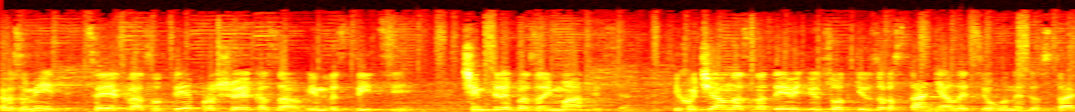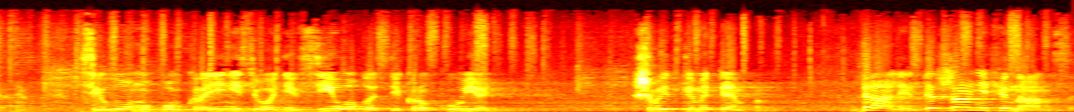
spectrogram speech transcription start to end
розумієте, це якраз те, про що я казав, інвестиції, чим треба займатися. І хоча у нас на 9% зростання, але цього недостатньо. В цілому по Україні сьогодні всі області крокують швидкими темпами. Далі, державні фінанси.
